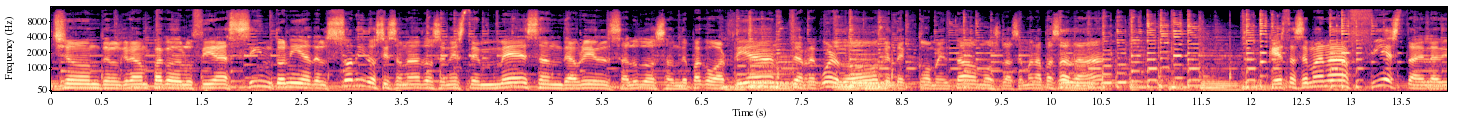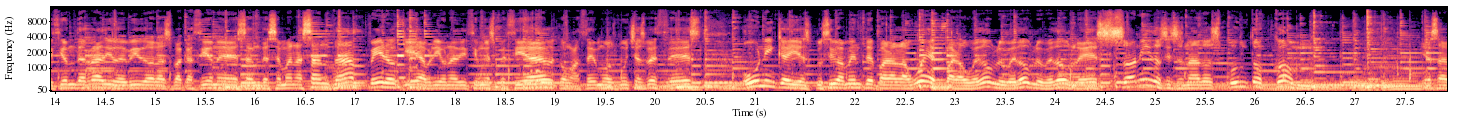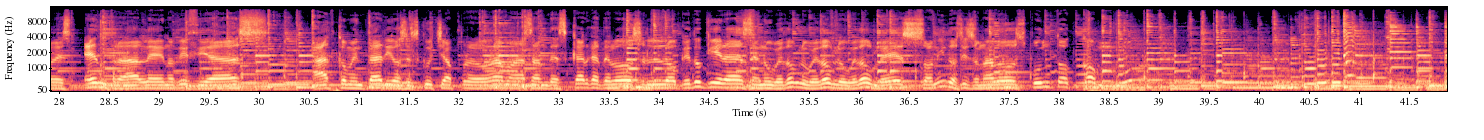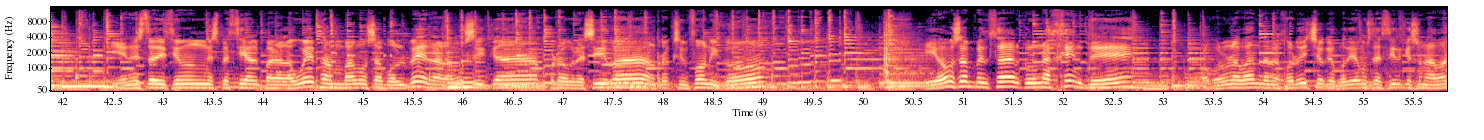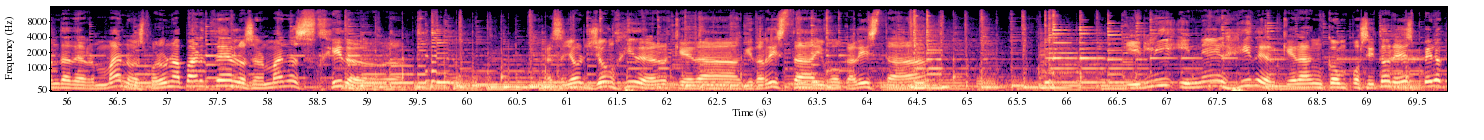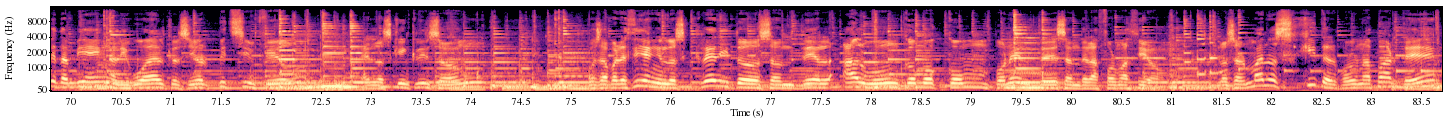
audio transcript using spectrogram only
Del gran Paco de Lucía, sintonía del sonidos y sonados en este mes de abril. Saludos de Paco García. Te recuerdo que te comentábamos la semana pasada que esta semana fiesta en la edición de radio debido a las vacaciones de Semana Santa, pero que habría una edición especial, como hacemos muchas veces, única y exclusivamente para la web, para www.sonidosysonados.com. Sabes, entra, lee noticias, haz comentarios, escucha programas, descárgatelos, lo que tú quieras en www.sonidosysonados.com. Y en esta edición especial para la web vamos a volver a la música progresiva, al rock sinfónico. Y vamos a empezar con una gente con una banda, mejor dicho, que podríamos decir que es una banda de hermanos. Por una parte, los hermanos Heather. El señor John Heather, que era guitarrista y vocalista. Y Lee y Neil Heather, que eran compositores, pero que también, al igual que el señor Pete Sinfield en los King Crimson, pues aparecían en los créditos del álbum como componentes de la formación. Los hermanos Hitter por una parte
